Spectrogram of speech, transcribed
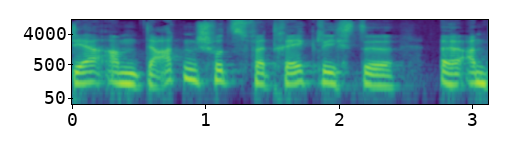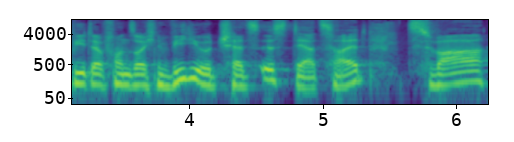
der am datenschutzverträglichste äh, Anbieter von solchen Videochats ist derzeit. Zwar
